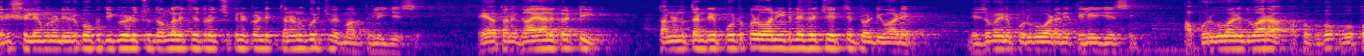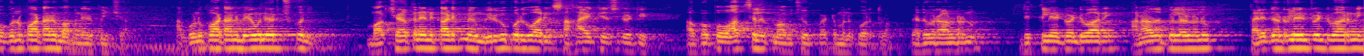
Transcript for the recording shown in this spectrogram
ఎరుషులేము నుండి ఎరుకోకు దిగి వెళ్ళొచ్చు దొంగల చేతిలో చిక్కినటువంటి తనను గురించి మీరు మాకు తెలియజేసి అయ్యా తన గాయాలు కట్టి తనను తండ్రి పుట్టుకలు అని ఇంటి దగ్గర చేర్చినటువంటి వాడే నిజమైన పొరుగువాడని తెలియజేసి ఆ పొరుగువాని ద్వారా ఒక గొప్ప గొప్ప గుణపాఠాన్ని మాకు నేర్పించారు. ఆ గుణపాఠాన్ని మేము నేర్చుకొని మాకు చేతనైన కాడికి మేము ఇరుగు పొరుగు వారికి సహాయం చేసినట్టు ఆ గొప్ప వాత్సల్యత మాకు చూపెట్టమని కోరుతున్నాం. విధవరాళ్ళను దిక్కులేనటువంటి వారిని అనాథ పిల్లలను తల్లిదండ్రులు లేనటువంటి వారిని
